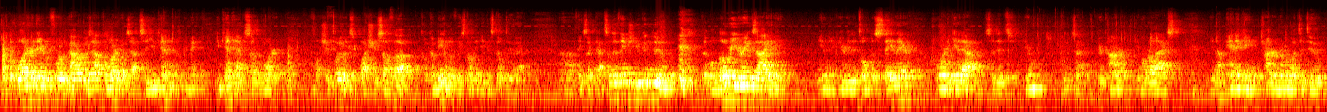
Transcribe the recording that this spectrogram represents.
Put water in there before the power goes out, the water goes out, so you can, you can have some water. Flush your toilets, wash yourself up, cook a meal if we still, if you can still do that. Uh, Things like that. So the things you can do that will lower your anxiety, even if you're either told to stay there or to get out, so that you're, you're calmer, you're more relaxed, you're not panicking, trying to remember what to do.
